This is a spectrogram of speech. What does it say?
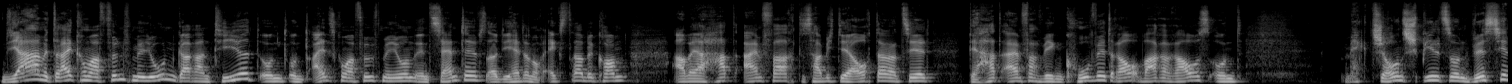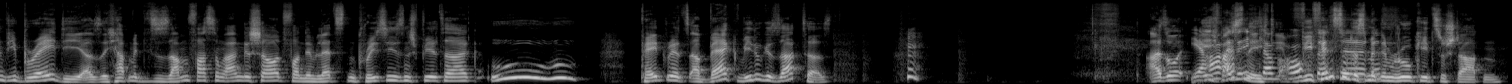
Ja, mit 3,5 Millionen garantiert und, und 1,5 Millionen Incentives, also die hätte er noch extra bekommen. Aber er hat einfach, das habe ich dir auch dann erzählt, der hat einfach wegen Covid war er raus und Mac Jones spielt so ein bisschen wie Brady. Also ich habe mir die Zusammenfassung angeschaut von dem letzten Preseason-Spieltag. Uh, Patriots are back, wie du gesagt hast. Also, ja, ich weiß also ich nicht. Auch, wie findest du das mit dem Rookie zu starten?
